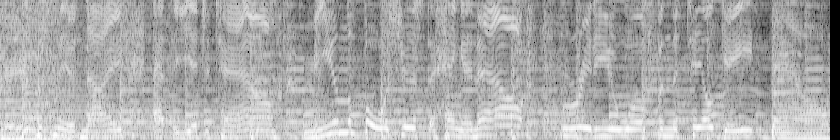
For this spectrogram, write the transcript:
It was midnight at the edge of town. Me and the boys just hanging out. Radio up and the tailgate down.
